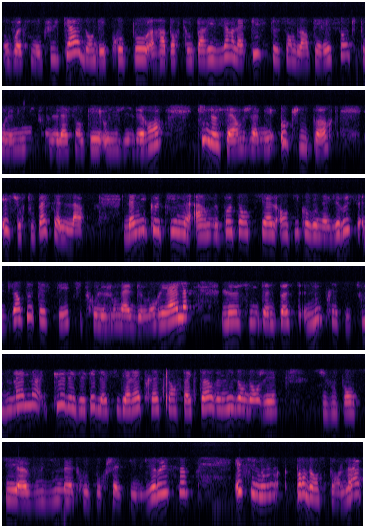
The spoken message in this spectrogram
On voit que ce n'est plus le cas. Dans des propos rapportés aux Parisiens, la piste semble intéressante pour le ministre de la Santé, Olivier Véran, qui ne ferme jamais aucune porte, et surtout pas celle-là. La nicotine, arme potentielle anti-coronavirus, bientôt testée, titre le journal de Montréal. Le Huffington Post nous précise tout de même que les effets de la cigarette restent un facteur de mise en danger. Si vous pensiez à vous y mettre pour chasser le virus. Et sinon, pendant ce temps-là,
